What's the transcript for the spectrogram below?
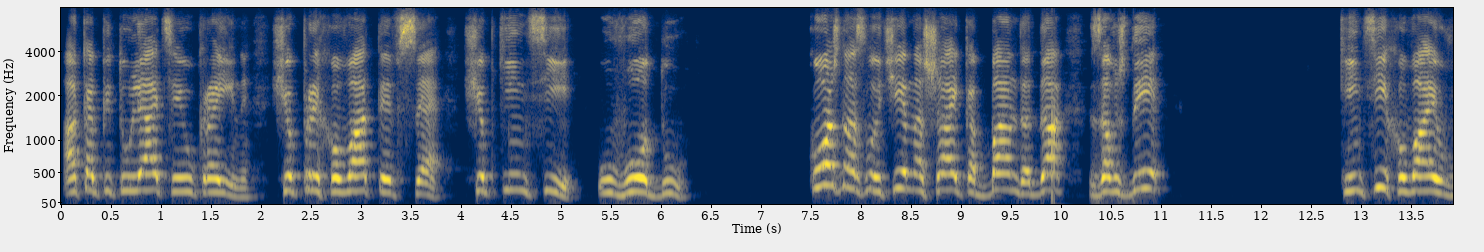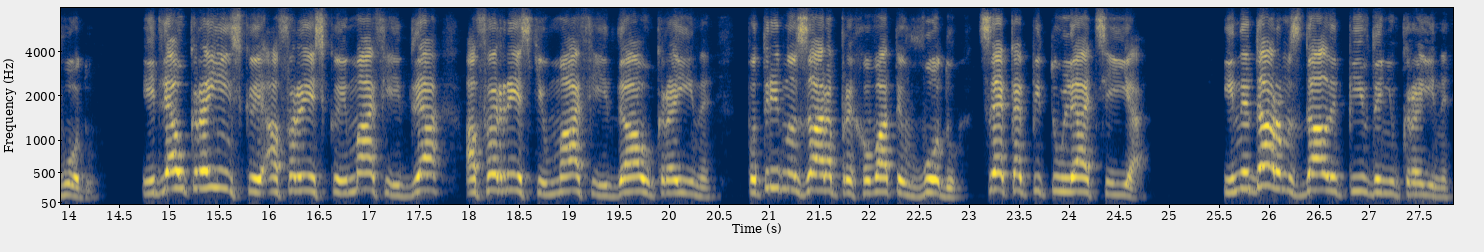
а капітуляція України, щоб приховати все, щоб кінці у воду. Кожна злочинна шайка, банда да, завжди кінці ховає в воду. І для української аферистської мафії, для аферистів мафії да, України потрібно зараз приховати в воду. Це капітуляція. І недаром здали південь України,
